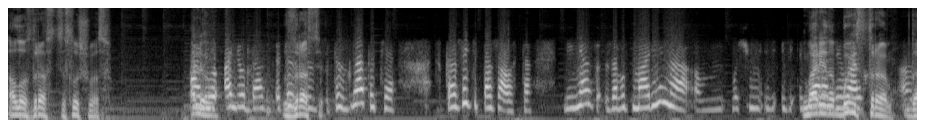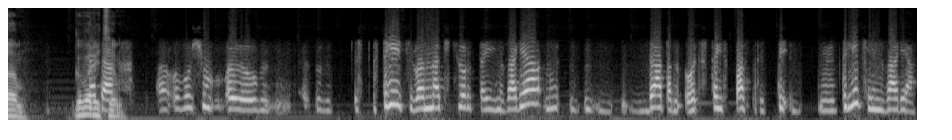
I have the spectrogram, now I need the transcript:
Алло, здравствуйте, слушаю вас. Алло, алло, да. Здравствуйте. Здравствуйте. Скажите, пожалуйста, меня зовут Марина. В общем, Марина, родилась... быстро, а, да. Говорите. Да, да. В общем, э, с 3 на 4 января, ну, дата стоит в паспорте 3 января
